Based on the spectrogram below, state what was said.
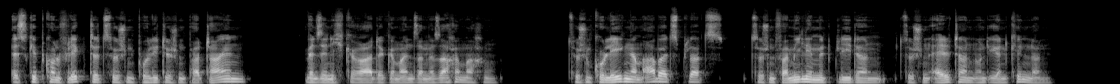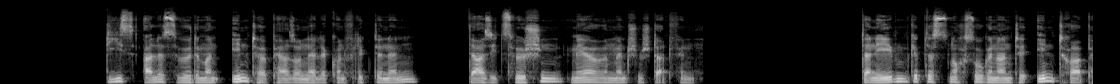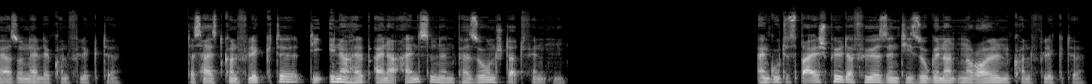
Es gibt Konflikte zwischen politischen Parteien, wenn sie nicht gerade gemeinsame Sache machen, zwischen Kollegen am Arbeitsplatz, zwischen Familienmitgliedern, zwischen Eltern und ihren Kindern. Dies alles würde man interpersonelle Konflikte nennen, da sie zwischen mehreren Menschen stattfinden. Daneben gibt es noch sogenannte intrapersonelle Konflikte, das heißt Konflikte, die innerhalb einer einzelnen Person stattfinden. Ein gutes Beispiel dafür sind die sogenannten Rollenkonflikte.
